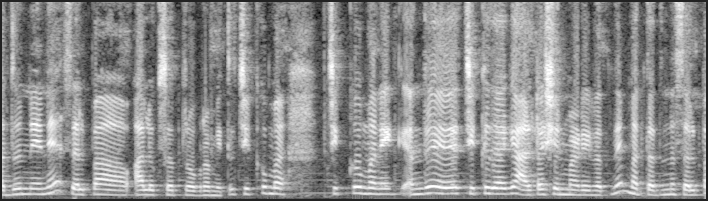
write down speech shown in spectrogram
ಅದನ್ನೇ ಸ್ವಲ್ಪ ಆಲೋಕ್ಸೋದು ಪ್ರೋಗ್ರಾಮ್ ಇತ್ತು. ಚಿಕ್ಕ ಮ, ಚಿಕ್ಕ ಮನೆಗೆ, ಅಂದರೆ ಚಿಕ್ಕದಾಗಿ ಆಲ್ಟ್ರೇಷನ್ ಮಾಡಿರೋದನ್ನೇ ಮತ್ತು ಅದನ್ನು ಸ್ವಲ್ಪ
